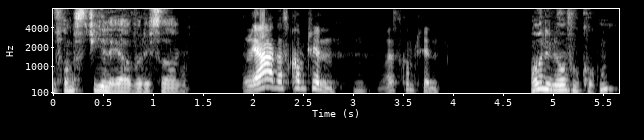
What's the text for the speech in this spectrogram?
Vom Stil her, würde ich sagen. Ja, das kommt hin. Das kommt hin. Kann man den irgendwo gucken?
